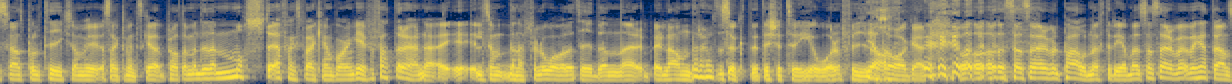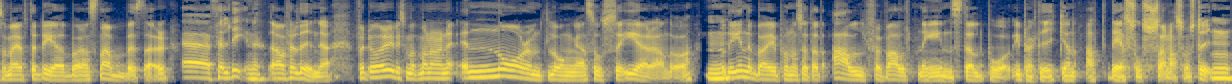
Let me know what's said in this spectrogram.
svensk politik som vi har sagt att vi inte ska prata om. Men det där måste faktiskt verkligen vara en grej. Författa det här när, eh, liksom den här förlovade tiden när Erlander hade suttit i 23 år och fyra Ja. dagar. Och, och, och sen så är det väl Palme efter det. Men sen så är det, vad heter han som är efter det, bara en snabbis där? Eh, Fälldin. Ja, Fälldin ja. För då är det liksom att man har den enormt långa sosse-eran då. Och det innebär ju på något sätt att all förvaltning är inställd på i praktiken att det är sossarna som styr.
